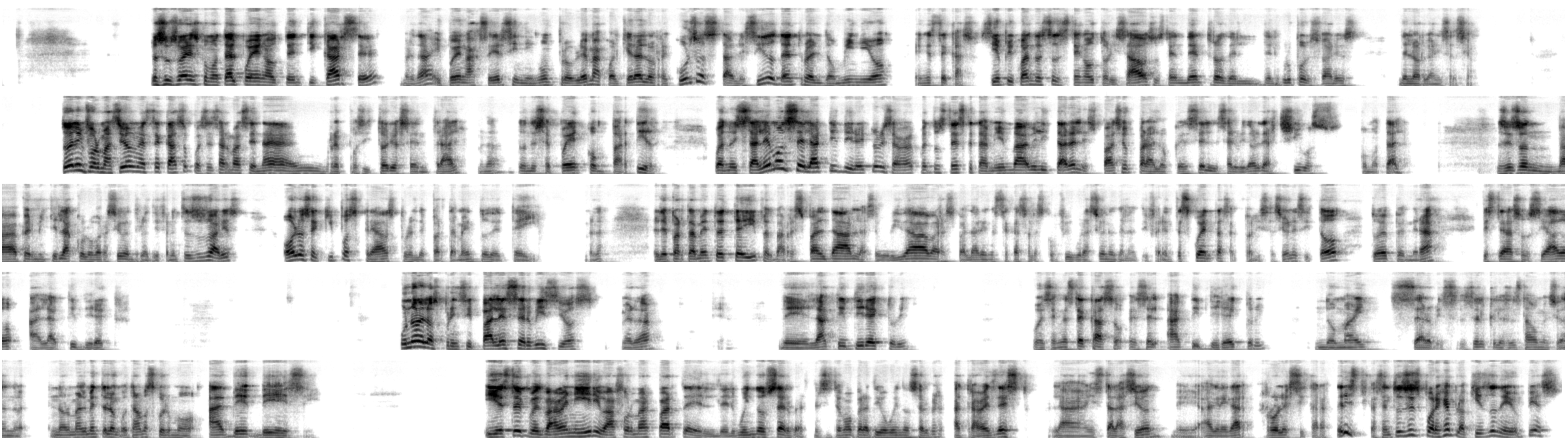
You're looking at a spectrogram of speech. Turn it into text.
Los usuarios como tal pueden autenticarse, ¿verdad? Y pueden acceder sin ningún problema a cualquiera de los recursos establecidos dentro del dominio en este caso, siempre y cuando estos estén autorizados, estén dentro del, grupo de usuarios de la organización. Toda la información en este caso pues es almacenada en un repositorio central. Donde se puede compartir. Cuando instalemos el Active Directory se van a dar cuenta ustedes que también va a habilitar el espacio para lo que es el servidor de archivos como tal. Entonces eso va a permitir la colaboración entre los diferentes usuarios o los equipos creados por el departamento de TI. ¿verdad? El departamento de TI pues, va a respaldar la seguridad, va a respaldar en este caso las configuraciones de las diferentes cuentas, actualizaciones y todo. Todo dependerá que esté asociado al Active Directory. Uno de los principales servicios, ¿verdad? Del Active Directory, pues en este caso es el Active Directory Domain Service. Es el que les he estado mencionando. Normalmente lo encontramos como ADDS. Y este pues va a venir y va a formar parte del, Windows Server, del sistema operativo Windows Server, a través de esto, la instalación de agregar roles y características. Entonces, por ejemplo, aquí es donde yo empiezo.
